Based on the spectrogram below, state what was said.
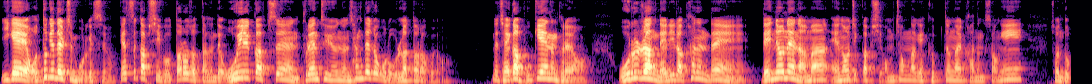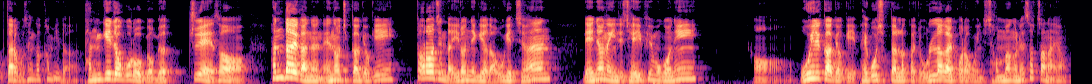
이게 어떻게 될지 모르겠어요. 가스값이 뭐 떨어졌다. 근데 오일 값은 브렌트유는 상대적으로 올랐더라고요. 근데 제가 보기에는 그래요. 오르락 내리락 하는데 내년엔 아마 에너지 값이 엄청나게 급등할 가능성이 전 높다라고 생각합니다. 단기적으로 뭐몇 주에서 한 달간은 에너지 가격이 떨어진다 이런 얘기가 나오겠지만 내년에 이제 JP 모건이 어, 오일 가격이 150달러까지 올라갈 거라고 이제 전망을 했었잖아요.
